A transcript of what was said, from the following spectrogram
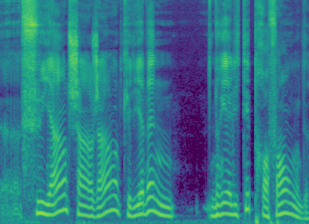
euh, fuyantes, changeantes, qu'il y avait une, réalité profonde.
